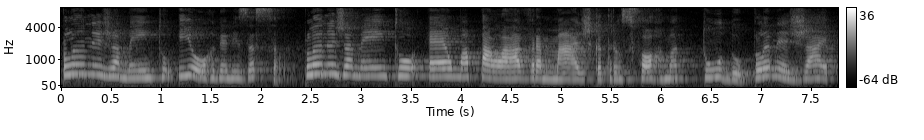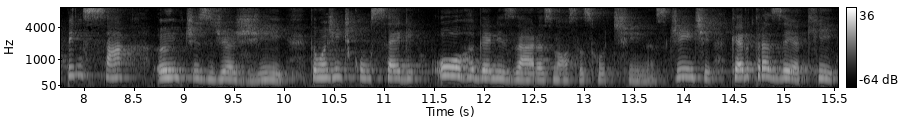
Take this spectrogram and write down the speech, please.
planejamento e organização. Planejamento é uma palavra mágica, transforma tudo. Planejar é pensar antes de agir. Então a gente consegue organizar as nossas rotinas. Gente, quero trazer aqui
